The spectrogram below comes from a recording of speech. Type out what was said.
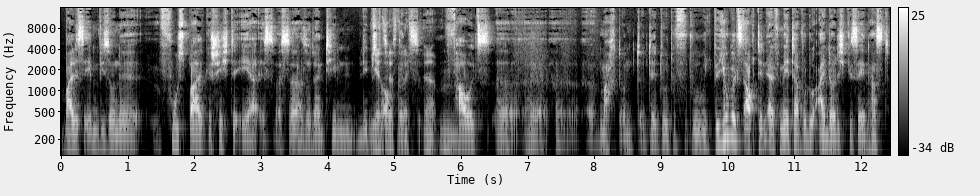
weil es eben wie so eine Fußballgeschichte eher ist, weißt du? Also dein Team liebst Jetzt du auch, wenn es ja, mm. Fouls äh, äh, äh, macht und du, du, du bejubelst auch den Elfmeter, wo du eindeutig gesehen hast,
